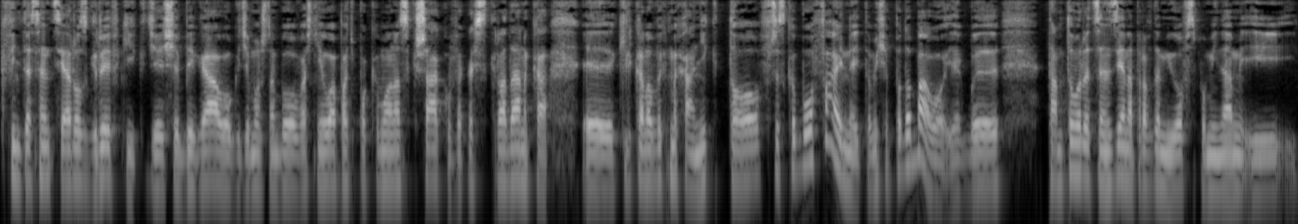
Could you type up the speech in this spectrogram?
kwintesencja rozgrywki, gdzie się biegało, gdzie można było właśnie łapać Pokemona z krzaków, jakaś skradanka, yy, kilka nowych mechanik, to wszystko było fajne i to mi się podobało. Jakby tamtą recenzję naprawdę miło wspominam i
